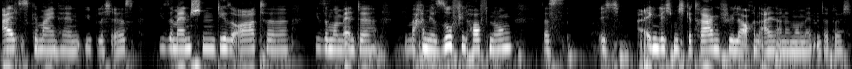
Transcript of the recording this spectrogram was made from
als es gemeinhin üblich ist. Diese Menschen, diese Orte, diese Momente, die machen mir so viel Hoffnung, dass ich eigentlich mich getragen fühle, auch in allen anderen Momenten dadurch.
